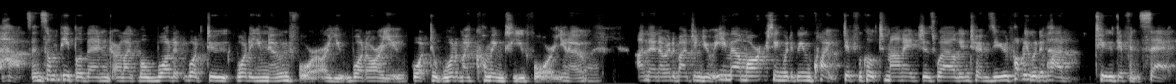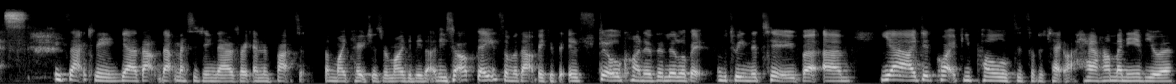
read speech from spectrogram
hats. And some people then are like, well, what, what do, what are you known for? Are you, what are you? What do, what am I coming to you for? You know? And then I would imagine your email marketing would have been quite difficult to manage as well in terms of you probably would have had two different sets. Exactly. Yeah, that, that messaging there is right. And in fact, my coaches reminded me that I need to update some of that because it is still kind of a little bit between the two. But um, yeah, I did quite a few polls to sort of check like how, how many of you are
